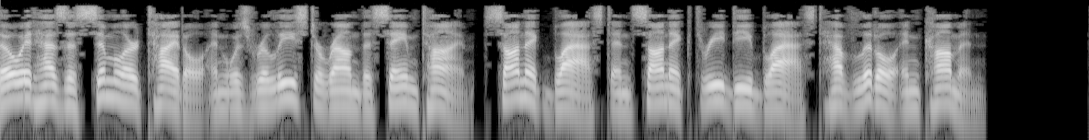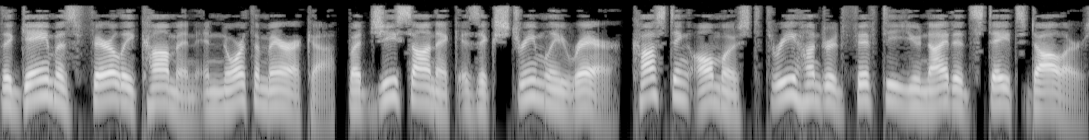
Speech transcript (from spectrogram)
Though it has a similar title and was released around the same time, Sonic Blast and Sonic 3D Blast have little in common. The game is fairly common in North America, but G-Sonic is extremely rare, costing almost 350 United States dollars.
